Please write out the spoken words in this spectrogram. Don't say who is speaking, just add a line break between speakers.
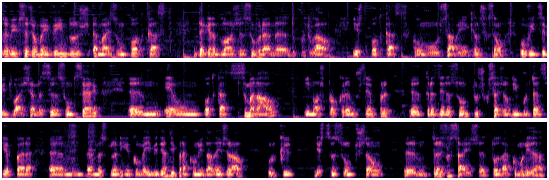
Meus amigos, sejam bem-vindos a mais um podcast da Grande Loja Soberana de Portugal. Este podcast, como sabem aqueles que são ouvintes habituais, chama-se Assunto Sério. Hum, é um podcast semanal e nós procuramos sempre eh, trazer assuntos que sejam de importância para hum, a maçonaria, como é evidente, e para a comunidade em geral, porque estes assuntos são hum, transversais a toda a comunidade.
